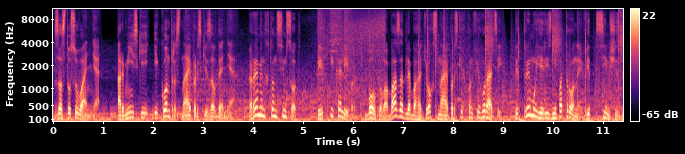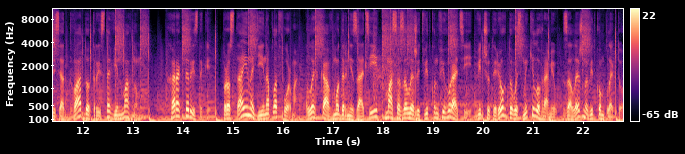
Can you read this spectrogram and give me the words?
Застосування. Армійські і контрснайперські завдання. Ремінгтон 700. Тип і калібр. Болтова база для багатьох снайперських конфігурацій. Підтримує різні патрони від 7,62 до 300 Він Magnum. Характеристики: проста і надійна платформа, легка в модернізації, маса залежить від конфігурації від 4 до 8 кг, залежно від комплекту.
